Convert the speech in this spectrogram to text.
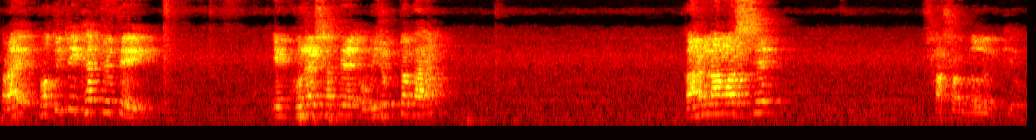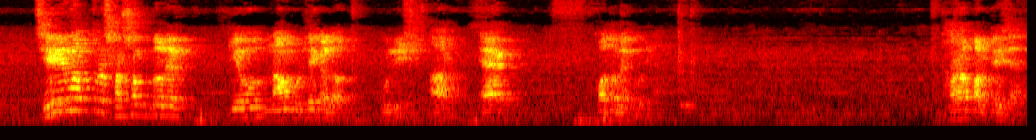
প্রায় প্রতিটি ক্ষেত্রেতেই এই খুনের সাথে অভিযুক্ত কারা? কার নাম আসছে? শাসক দলের কেউ। যে মাত্র শাসক দলের কেউ নাম উঠে গেল, পুলিশ আর এক কদমে করি না ধারা পাল্টে যায়।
